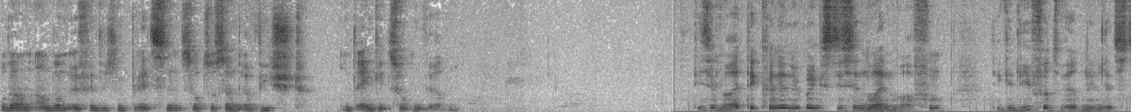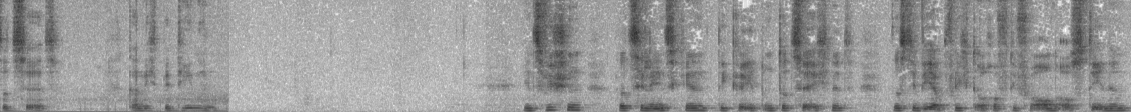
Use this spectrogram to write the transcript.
oder an anderen öffentlichen Plätzen sozusagen erwischt und eingezogen werden. Diese Leute können übrigens diese neuen Waffen, die geliefert werden in letzter Zeit, gar nicht bedienen. Inzwischen hat Zelensky ein Dekret unterzeichnet, das die Wehrpflicht auch auf die Frauen ausdehnen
